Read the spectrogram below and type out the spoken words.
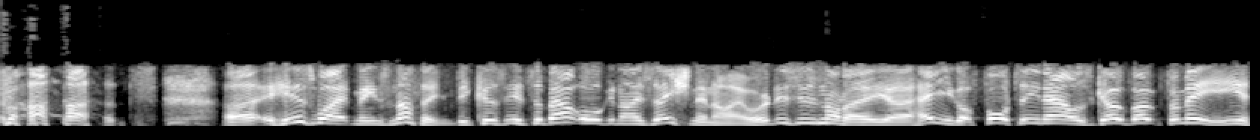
but uh, here's why it means nothing because it's about organization in Iowa. This is not a uh, hey, you got 14 hours, go vote for me.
